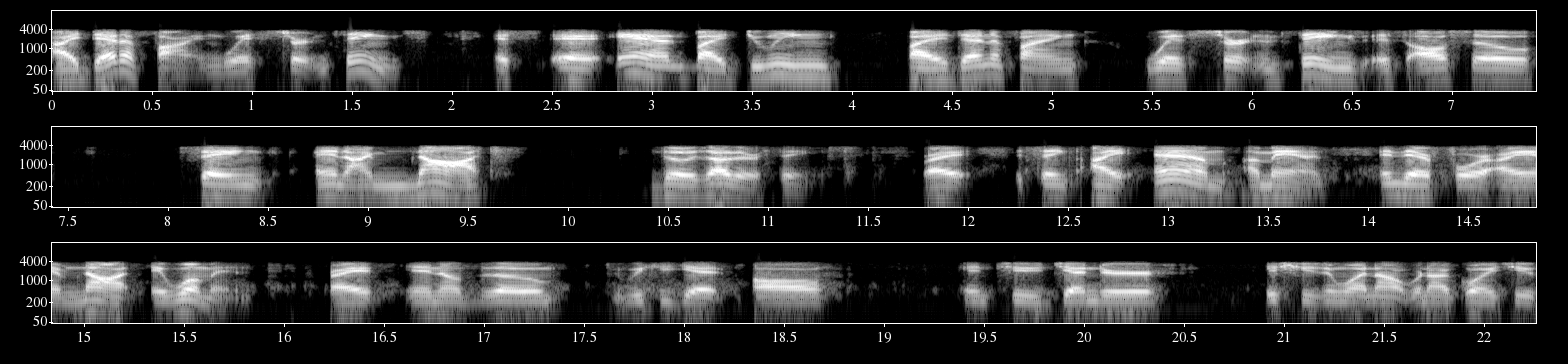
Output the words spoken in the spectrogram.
identifying with certain things. It's and by doing by identifying with certain things, it's also saying, and I'm not those other things, right? It's saying I am a man, and therefore I am not a woman, right? And although we could get all into gender issues and whatnot. We're not going to,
